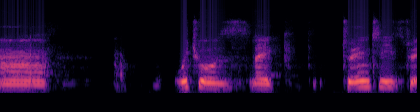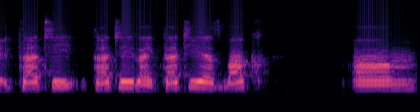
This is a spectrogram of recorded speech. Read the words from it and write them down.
uh, which was like 20, 30, 30, like 30 years back, um,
